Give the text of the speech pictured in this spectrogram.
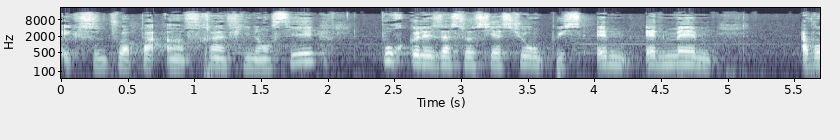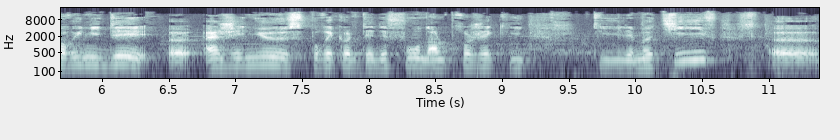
et que ce ne soit pas un frein financier, pour que les associations puissent elles-mêmes avoir une idée euh, ingénieuse pour récolter des fonds dans le projet qui, qui les motive. Euh,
